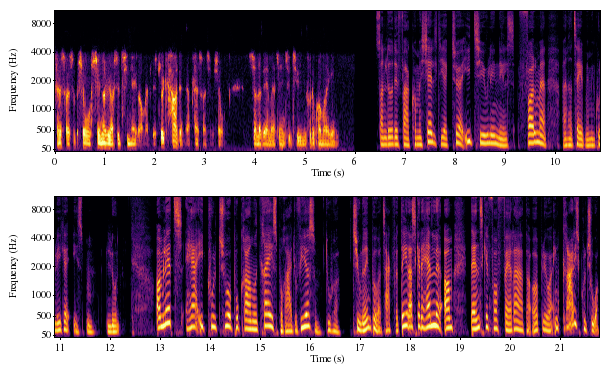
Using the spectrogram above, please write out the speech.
pladsreservation, sender vi også et signal om, at hvis du ikke har den her pladsreservation, så lad være med at tage initiativ, til for du kommer igen. Sådan lød det fra kommersiel direktør i Tivoli, Niels Folman, og han havde talt med min kollega Esben Lund. Om lidt her i kulturprogrammet Kreds på Radio 4, som du har tunet ind på, og tak for det. Der skal det handle om danske forfattere, der oplever en gratis kultur,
